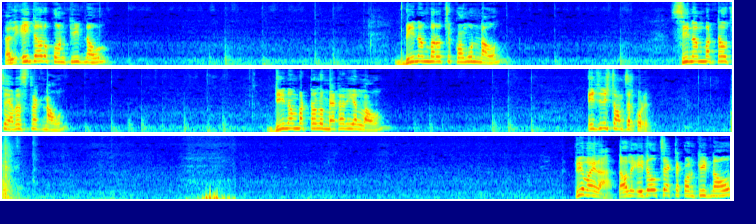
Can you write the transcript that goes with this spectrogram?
তাহলে এইটা হলো কনক্রিট নাউন বি নাম্বার হচ্ছে কমন নাউন সি নাম্বারটা হচ্ছে অ্যাবস্ট্রাক্ট নাউন ডি নাম্বারটা হলো ম্যাটারিয়াল নাউন এই জিনিসটা আনসার করেন। প্রিয় ভাইরা, তাহলে এটা হচ্ছে একটা concrete noun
